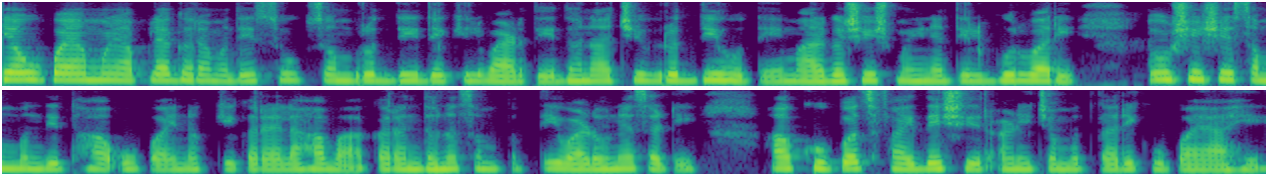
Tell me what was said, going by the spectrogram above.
या उपायामुळे आपल्या घरामध्ये सुख समृद्धी देखील वाढते. धनाची वृद्धी होते. मार्गशीर्ष महिन्यातील गुरुवारी तुळशीशी संबंधित हा उपाय नक्की करायला हवा कारण धनसंपत्ती वाढवण्यासाठी हा खूपच फायदेशीर आणि चमत्कारिक उपाय आहे.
